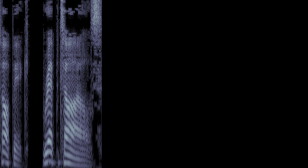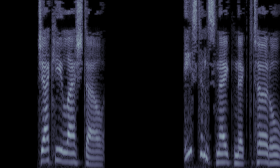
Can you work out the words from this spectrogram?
Topic: Reptiles. Jacky lashtail Eastern snake-necked turtle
